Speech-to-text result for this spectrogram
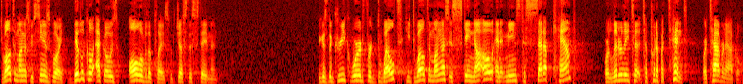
Dwelt among us, we've seen his glory. Biblical echoes all over the place with just this statement. Because the Greek word for dwelt, he dwelt among us, is skenao, and it means to set up camp or literally to, to put up a tent or tabernacle.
